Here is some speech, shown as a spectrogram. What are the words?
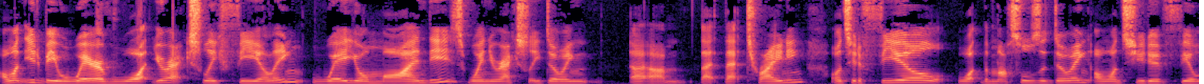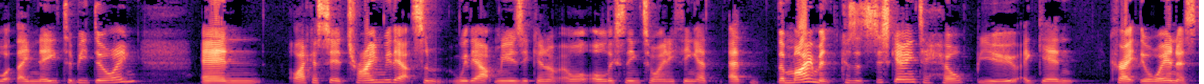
I want you to be aware of what you're actually feeling, where your mind is when you're actually doing um, that that training. I want you to feel what the muscles are doing. I want you to feel what they need to be doing, and like I said, train without some without music and or, or listening to anything at at the moment because it's just going to help you again create the awareness.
